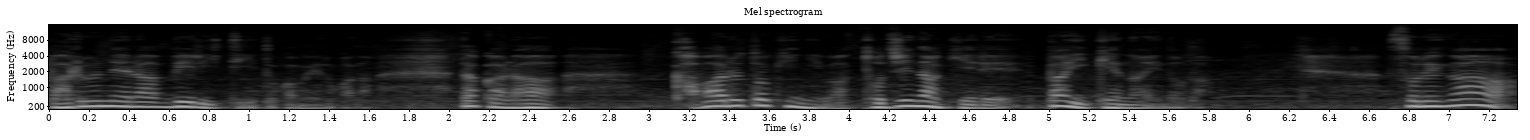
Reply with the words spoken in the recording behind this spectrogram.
バルネラビリティとかも言うのかな。だから変わる時には閉じなければいけないのだ。それが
